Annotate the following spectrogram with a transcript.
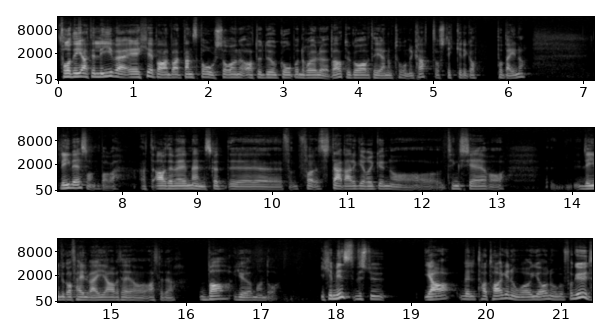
Fordi at livet er ikke bare en dans på roser og at du går på en rød løper. Du går av og til gjennom tornekratt og stikker deg opp på beina. Livet er sånn, bare. At Av og til med mennesker uh, stabber deg i ryggen, og ting skjer. og Livet går feil vei av og til, og alt det der. Hva gjør man da? Ikke minst hvis du ja, vil ta tak i noe og gjøre noe for Gud,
